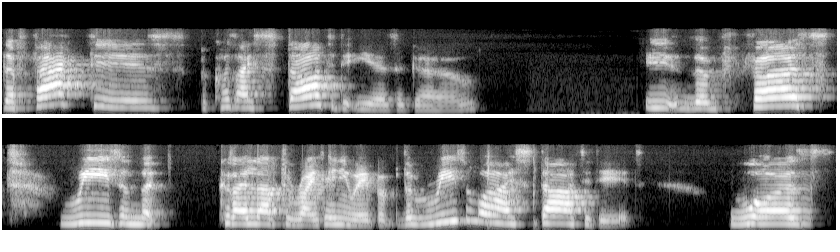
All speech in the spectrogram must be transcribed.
the fact is, because I started it years ago, the first reason that, because I love to write anyway, but the reason why I started it was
